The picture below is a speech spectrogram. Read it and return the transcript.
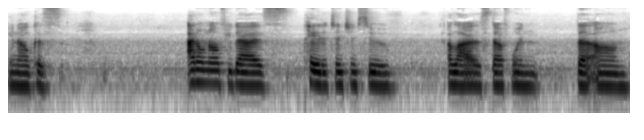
You know, because I don't know if you guys paid attention to a lot of stuff when the um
